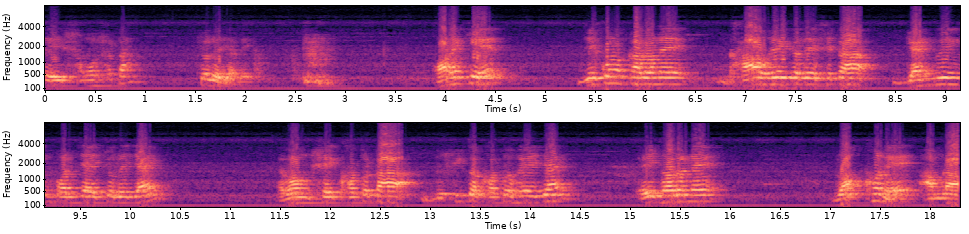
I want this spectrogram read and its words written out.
এই সমস্যাটা চলে যাবে। অনেকে যে কোনো কারণে ঘা হয়ে গেলে সেটা গ্যাংগ্রিন পর্যায়ে চলে যায় এবং সেই ক্ষতটা, দূষিত ক্ষত হয়ে যায়। এই ধরনের লক্ষণে আমরা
